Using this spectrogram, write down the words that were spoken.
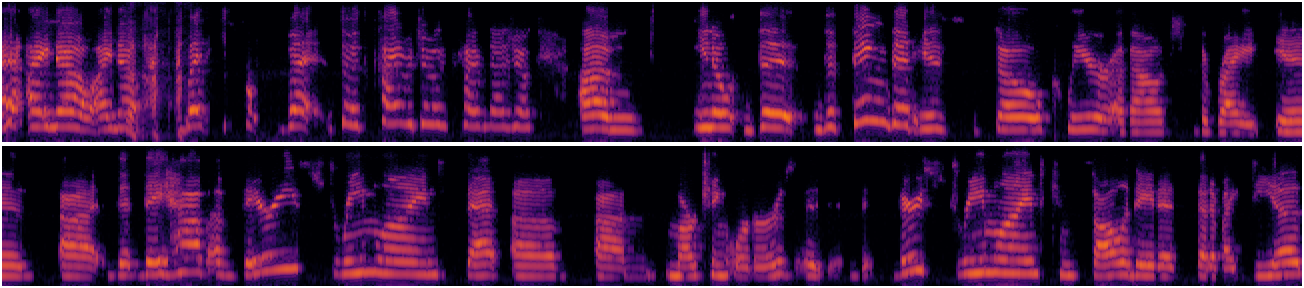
I, I know, I know, but but so it's kind of a joke, it's kind of not a joke. Um, you know, the the thing that is so clear about the right is uh, that they have a very streamlined set of um, marching orders, very streamlined, consolidated set of ideas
